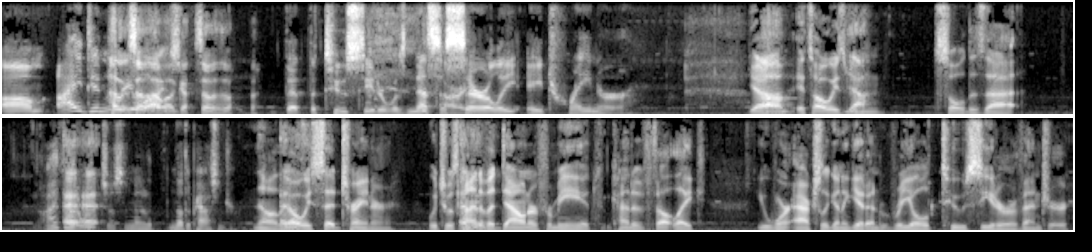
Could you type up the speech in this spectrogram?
Um, I didn't So, so, uh, realize so, so, that the two seater was necessarily a trainer. Yeah, Um, it's always yeah. been sold as that. I thought Uh, it was just another, another passenger. No, they And the- always said trainer, which was kind of a downer for me. It kind of felt like you weren't actually going to get a real two-seater Avenger.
